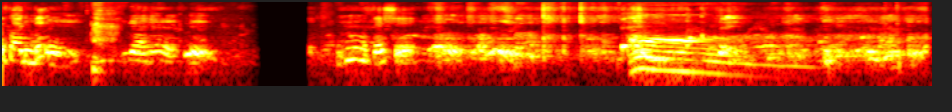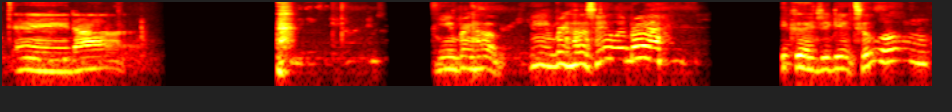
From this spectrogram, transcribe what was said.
It's already didn't. You got hands, yeah. I don't want that shit. Oh. Dang, dog. you didn't bring her. You didn't bring her a sandwich, bruh. You couldn't just get two of them.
